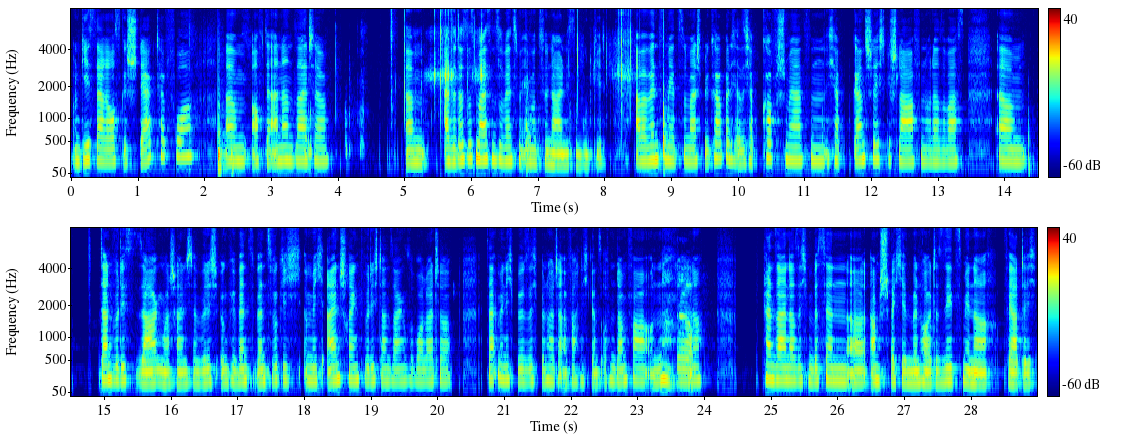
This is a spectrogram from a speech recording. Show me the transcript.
und gehst daraus gestärkt hervor. Ähm, auf der anderen Seite, ähm, also das ist meistens so, wenn es mir emotional nicht so gut geht. Aber wenn es mir jetzt zum Beispiel körperlich, also ich habe Kopfschmerzen, ich habe ganz schlecht geschlafen oder sowas, ähm, dann würde ich es sagen wahrscheinlich. Dann würde ich irgendwie, wenn es wirklich mich einschränkt, würde ich dann sagen, so, boah Leute, seid mir nicht böse, ich bin heute einfach nicht ganz auf dem Dampfer und ja. ne, kann sein, dass ich ein bisschen äh, am Schwächeln bin heute. Seht's mir nach. Fertig.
